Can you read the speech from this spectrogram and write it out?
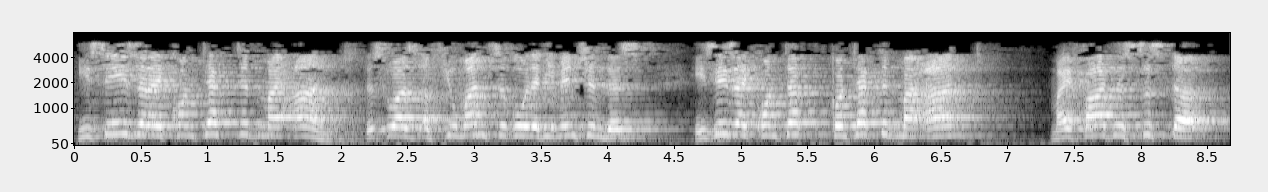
He says that I contacted my aunt. This was a few months ago that he mentioned this. He says I contact, contacted my aunt, my father's sister,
